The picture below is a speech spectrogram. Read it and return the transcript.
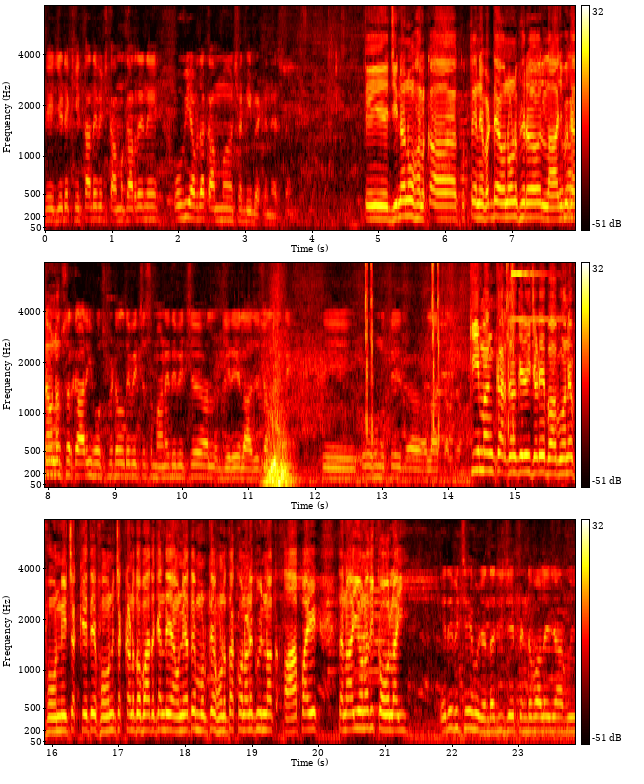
ਤੇ ਜਿਹੜੇ ਖੇਤਾਂ ਦੇ ਵਿੱਚ ਕੰਮ ਕਰ ਰਹੇ ਨੇ ਉਹ ਵੀ ਆਪਦਾ ਕੰਮ ਛੱਡੀ ਬੈਠੇ ਨੇ ਇਸ ਟਾਈਮ ਤੇ ਜਿਨ੍ਹਾਂ ਨੂੰ ਹਲਕਾ ਕੁੱਤੇ ਨੇ ਵੱਢਿਆ ਉਹਨਾਂ ਨੂੰ ਫਿਰ ਇਲਾਜ ਵਗੈਰਾ ਉਹਨਾਂ ਨੂੰ ਸਰਕਾਰੀ ਹਸਪੀਟਲ ਦੇ ਵਿੱਚ ਸਮਾਣੇ ਦੇ ਵਿੱਚ ਜੇਰੇ ਇਲਾਜ ਚੱਲ ਰਹੇ ਨੇ। ਤੇ ਉਹ ਹੁਣ ਉੱਥੇ ਅ, ਇਲਾਜ ਚੱਲ ਰਿਹਾ। ਕੀ ਮੰਗ ਕਰਦੇ ਹੋ ਕਿ ਜਿਹੜੇ ਬਾਬੂਆਂ ਨੇ ਫੋਨ ਨਹੀਂ ਚੱਕੇ ਤੇ ਫੋਨ ਚੱਕਣ ਤੋਂ ਬਾਅਦ ਕਹਿੰਦੇ ਆਉਂਦੇ ਆ ਤੇ ਮੁੜ ਕੇ ਹੁਣ ਤੱਕ ਉਹਨਾਂ ਨੇ ਕੋਈ ਨਾ ਆ ਪਾਏ ਤੇ ਨਾ ਹੀ ਉਹਨਾਂ ਦੀ ਕਾਲ ਆਈ? ਇਹਦੇ ਵਿੱਚ ਇਹ ਹੋ ਜਾਂਦਾ ਜੀ ਜੇ ਪਿੰਡ ਵਾਲੇ ਜਾਂ ਕੋਈ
